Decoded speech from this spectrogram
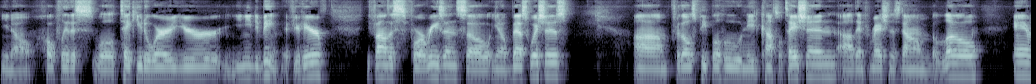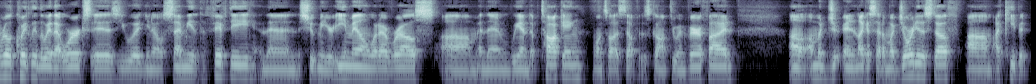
you know, hopefully this will take you to where you're you need to be. If you're here you found this for a reason. So, you know, best wishes. Um, for those people who need consultation, uh, the information is down below. And real quickly, the way that works is you would, you know, send me the 50 and then shoot me your email and whatever else. Um, and then we end up talking once all that stuff is gone through and verified. Uh, a major- and like I said, a majority of the stuff, um, I keep it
